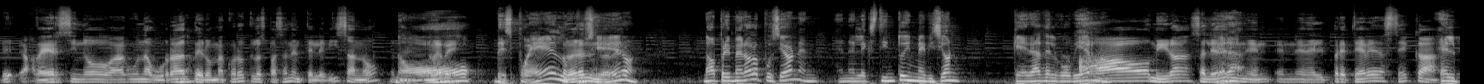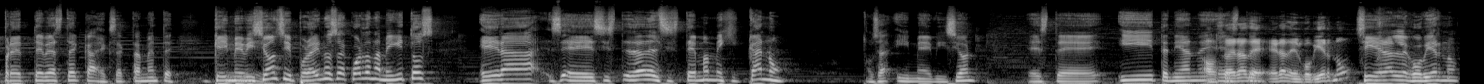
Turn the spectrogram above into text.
Eh, a ver si no hago una burrada, pero me acuerdo que los pasan en Televisa, ¿no? En No, después lo ¿No pusieron. No, primero lo pusieron en, en el extinto Imevisión, que era del gobierno. Ah, mira, Era- en, en- el pre-TV Azteca. El pre-TV Azteca, exactamente. Que Imevisión, si por ahí no se acuerdan, amiguitos, era, eh, era del sistema mexicano. O sea, Imevisión. Este, y tenían. Ah, o sea, era, este- de, era del gobierno. Sí, era del gobierno,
